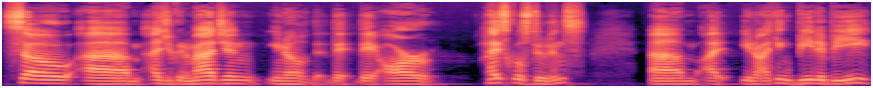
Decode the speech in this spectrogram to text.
So, um, as you can imagine, you know, they, they are high school students. Um, I, you know, I think B2B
